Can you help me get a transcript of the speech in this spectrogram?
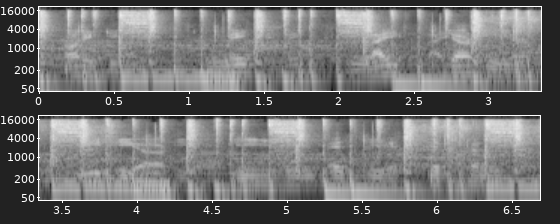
authority makes life journey easier, even as the acceptance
